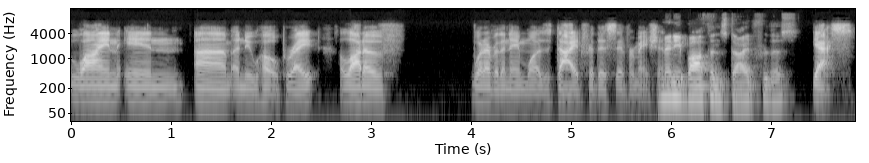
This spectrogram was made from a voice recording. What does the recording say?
line in um, A New Hope, right? A lot of whatever the name was died for this information. Many Bothans died for this. Yes.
